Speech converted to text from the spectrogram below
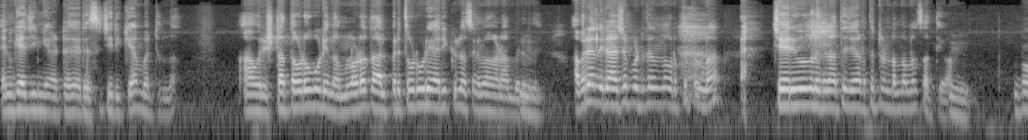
എൻഗേജിങ് ആയിട്ട് രസിച്ചിരിക്കാൻ പറ്റുന്ന ആ ഒരു ഇഷ്ടത്തോടു കൂടി നമ്മളോട് താല്പര്യത്തോടു കൂടി ആയിരിക്കുമല്ലോ സിനിമ കാണാൻ വരുന്നത്. അവരെ നിരാശപ്പെടുത്തുന്ന ഓർത്തിട്ടുള്ള ചേരുവകൾ ഇതിനകത്ത് ചേർത്തിട്ടുണ്ടെന്നുള്ള സത്യമാണ്. ഇപ്പൊ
